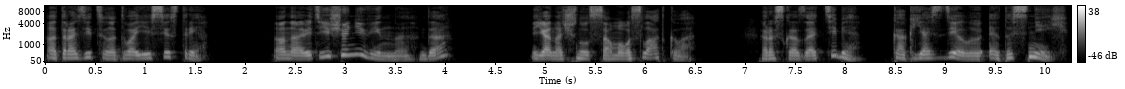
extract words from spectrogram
отразится на твоей сестре. Она ведь еще невинна, да? Я начну с самого сладкого. Рассказать тебе, как я сделаю это с ней.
